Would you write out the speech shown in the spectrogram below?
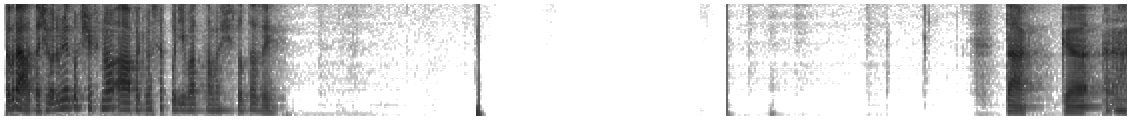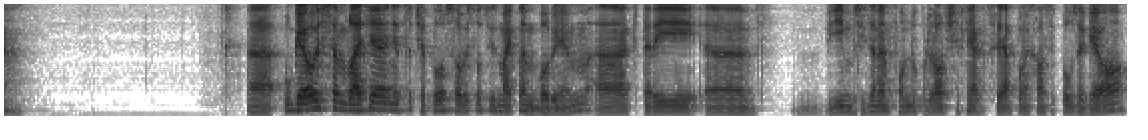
Dobrá, takže ode mě to všechno a pojďme se podívat na vaše dotazy. Tak, Uh, u Geo jsem v létě něco četl v souvislosti s Michaelem Boriem, uh, který uh, v jím řízeném fondu prodal všechny akcie a ponechal si pouze Geo.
